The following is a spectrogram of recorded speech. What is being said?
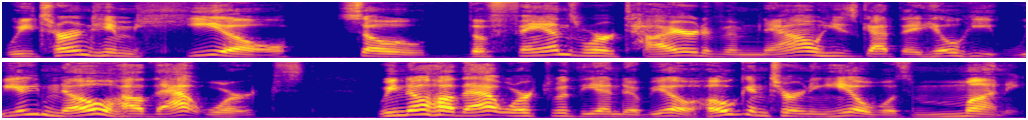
We turned him heel, so the fans were tired of him. Now he's got that heel heat. We know how that works. We know how that worked with the NWO. Hogan turning heel was money.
